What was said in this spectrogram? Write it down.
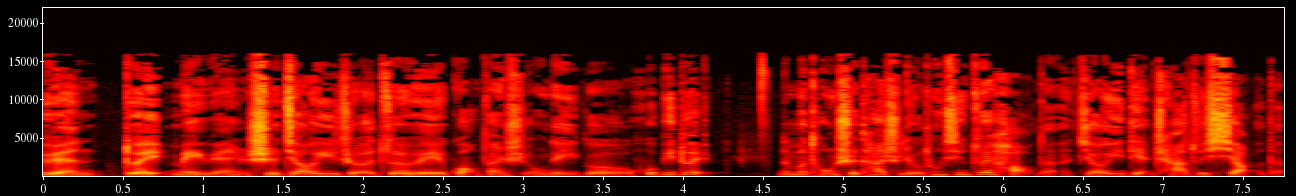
元对美元是交易者最为广泛使用的一个货币对。那么同时它是流通性最好的，交易点差最小的。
